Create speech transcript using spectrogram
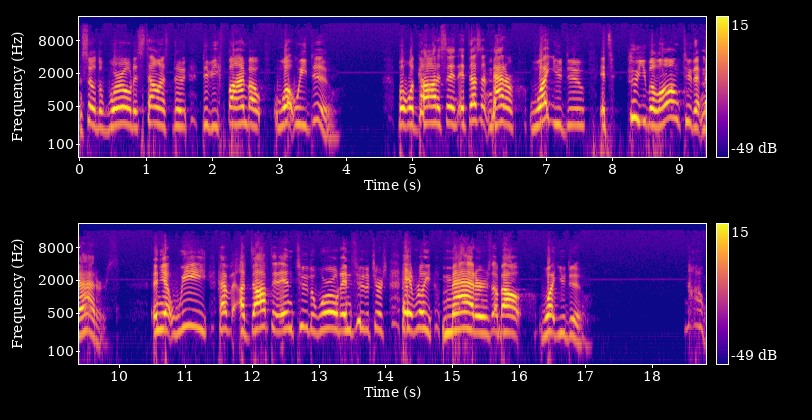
And so the world is telling us to, to be defined by what we do. But what God is saying, it doesn't matter what you do, it's who you belong to that matters. And yet we have adopted into the world, into the church, hey, it really matters about what you do. No.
